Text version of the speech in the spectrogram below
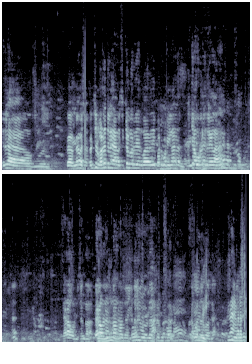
இதுல பென்ஷன் வரத்துல சிக்கல் வருது இது மாதிரி பட்டுக்கோட்டையில தஞ்சாவூர்ல இதுல எல்லாம்? அஹ்? பேராவூர் சங்கம் பேராவூர் தலைவர்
